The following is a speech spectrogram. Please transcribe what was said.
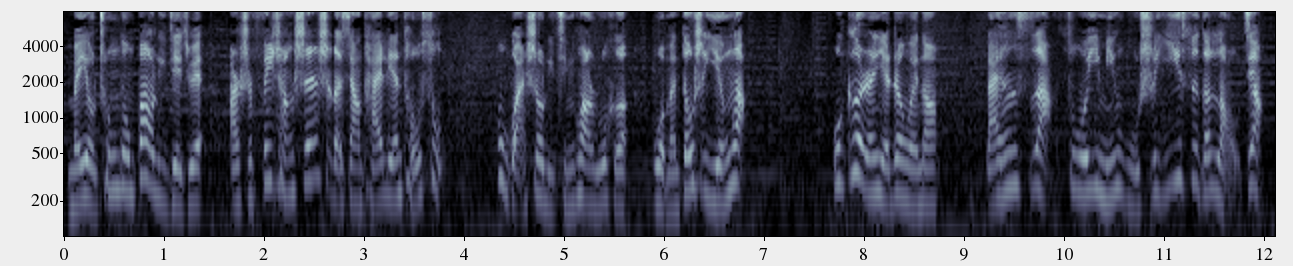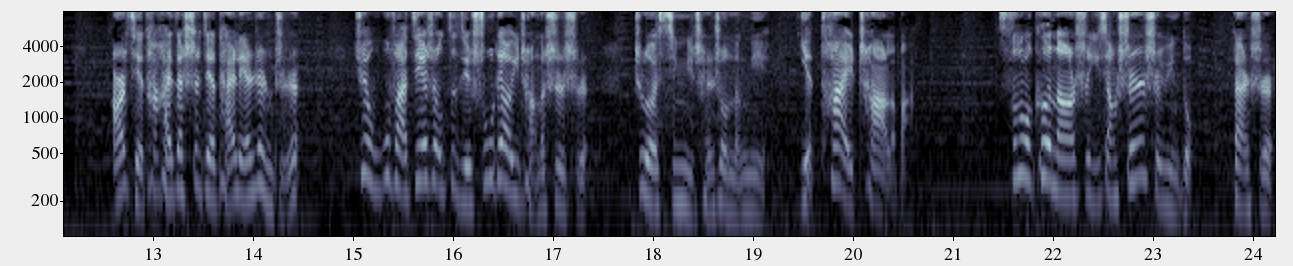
没有冲动暴力解决，而是非常绅士的向台联投诉。不管受理情况如何，我们都是赢了。我个人也认为呢，莱恩斯啊，作为一名五十一岁的老将，而且他还在世界台联任职，却无法接受自己输掉一场的事实，这心理承受能力也太差了吧。斯洛克呢是一项绅士运动，但是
